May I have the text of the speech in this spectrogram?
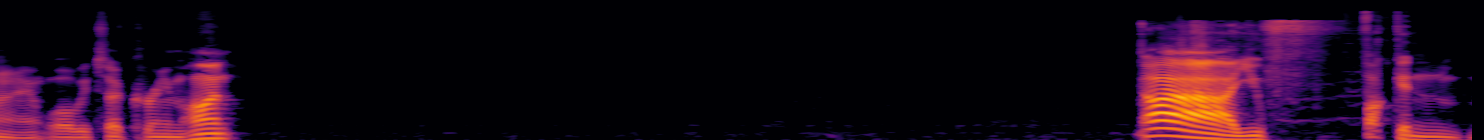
All right. Well, we took Kareem Hunt. Ah, you fucking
